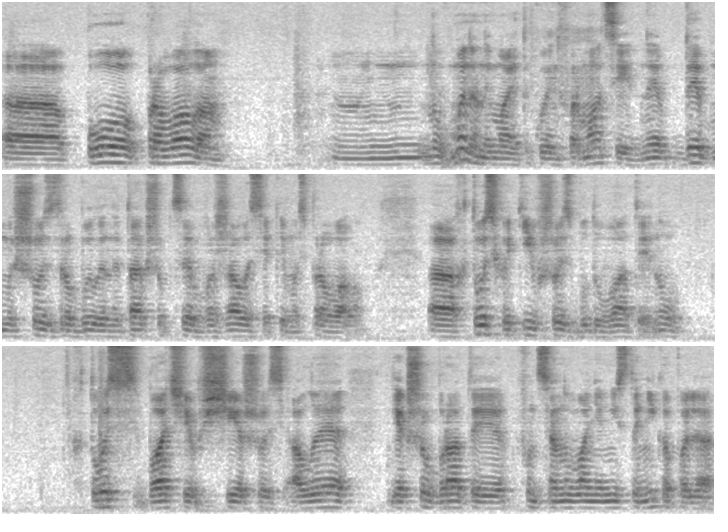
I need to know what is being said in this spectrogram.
Е, по провалам, ну, в мене немає такої інформації, не, де б ми щось зробили не так, щоб це вважалось якимось провалом. Хтось хотів щось будувати, ну, хтось бачив ще щось, але Якщо брати функціонування міста Нікополя,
